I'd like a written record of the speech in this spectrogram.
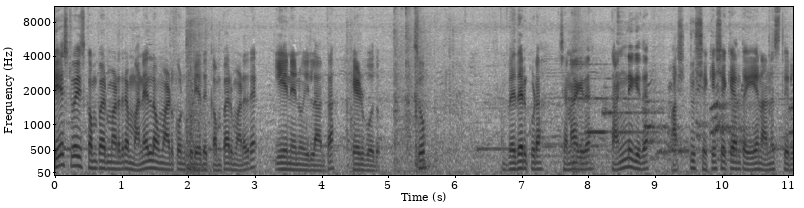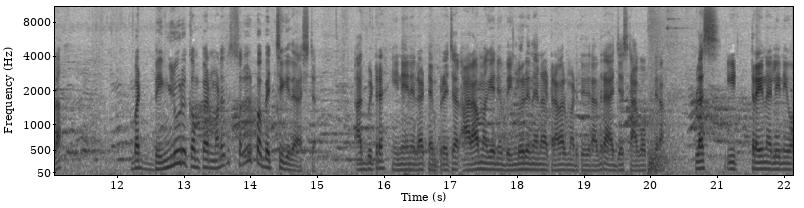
ಟೇಸ್ಟ್ ವೈಸ್ ಕಂಪೇರ್ ಮಾಡಿದ್ರೆ, ಮನೇಲಿ ನಾವು ಮಾಡ್ಕೊಂಡು ಕುಡಿಯೋದಕ್ಕೆ ಕಂಪೇರ್ ಮಾಡಿದ್ರೆ ಏನೇನೂ ಇಲ್ಲ ಅಂತ ಹೇಳ್ಬೋದು. ಸೊ ವೆದರ್ ಕೂಡ ಚೆನ್ನಾಗಿದೆ, ತಣ್ಣಗಿದೆ. ಅಷ್ಟು ಸೆಕೆ ಸೆಕೆ ಅಂತ ಏನು ಅನ್ನಿಸ್ತಿಲ್ಲ ಬಟ್ ಬೆಂಗಳೂರಿಗೆ ಕಂಪೇರ್ ಮಾಡಿದ್ರೆ ಸ್ವಲ್ಪ ಬೆಚ್ಚಗಿದೆ ಅಷ್ಟೇ. ಅದು ಬಿಟ್ಟರೆ ಇನ್ನೇನಿಲ್ಲ ಟೆಂಪ್ರೇಚರ್ ಆರಾಮಾಗಿ ನೀವು ಬೆಂಗಳೂರಿಂದ ಏನಾರು ಟ್ರಾವೆಲ್ ಮಾಡ್ತಿದ್ದೀರಾ ಅಂದರೆ ಅಡ್ಜಸ್ಟ್ ಆಗೋಗ್ತೀರಾ. ಪ್ಲಸ್ ಈ ಟ್ರೈನಲ್ಲಿ ನೀವು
